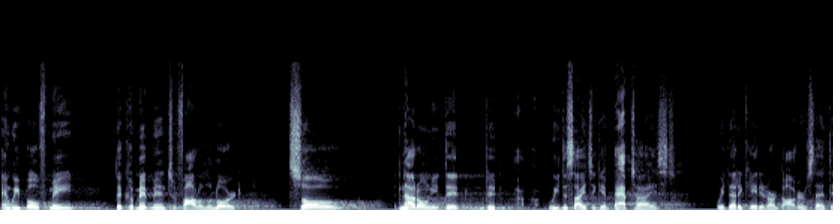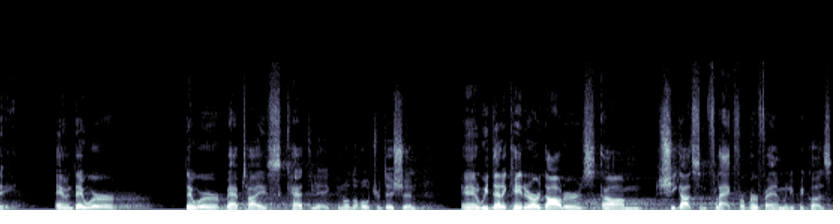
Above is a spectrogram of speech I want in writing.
and we both made the commitment to follow the Lord. So not only did, did we decide to get baptized, we dedicated our daughters that day. And they were, they were baptized Catholic, you know, the whole tradition. And we dedicated our daughters. Um, she got some flack from her family because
